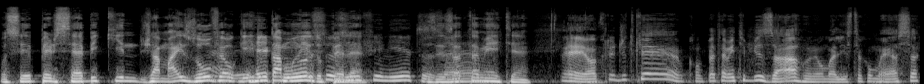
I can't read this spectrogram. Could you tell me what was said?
você percebe que jamais houve alguém do tamanho do É, Pelé. infinitos, né? Exatamente, é. É, eu acredito que é completamente bizarro, né, uma lista como essa,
